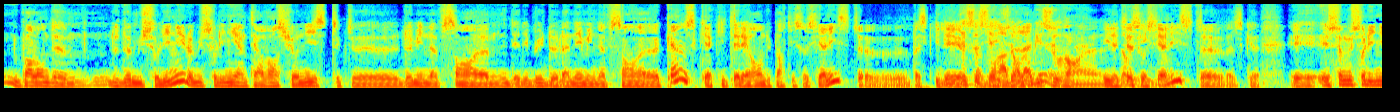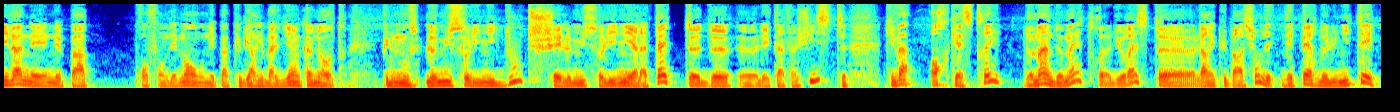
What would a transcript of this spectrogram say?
nous parlons de, de, de, Mussolini, le Mussolini interventionniste de, de 1900, euh, des débuts de l'année 1915, qui a quitté les rangs du Parti socialiste euh, parce qu'il est favorable à la guerre. Souvent, il était socialiste parce que et, et ce Mussolini-là n'est pas profondément ou n'est pas plus garibaldien qu'un autre. Puis le, le, Mussolini Duce est le Mussolini à la tête de euh, l'État fasciste qui va orchestrer de main de maître, du reste, euh, la récupération des, des pères de l'unité.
